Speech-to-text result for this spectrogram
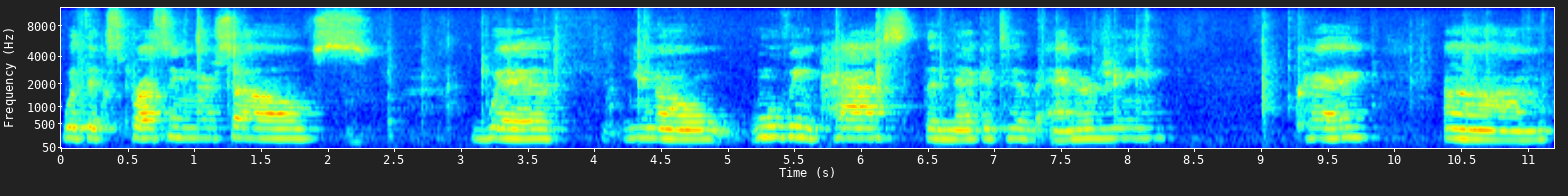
with expressing themselves, with, you know, moving past the negative energy. Okay? Um,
